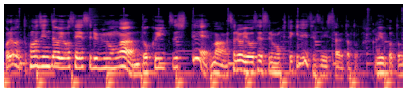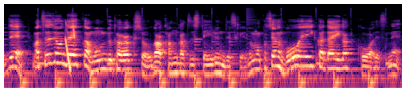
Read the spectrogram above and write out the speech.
これをこの人材を養成する部門が独立して、まあ、それを養成する目的で設立されたということで、まあ、通常の大学は文部科学省が管轄しているんですけれども、こちらの防衛医科大学校はですね、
